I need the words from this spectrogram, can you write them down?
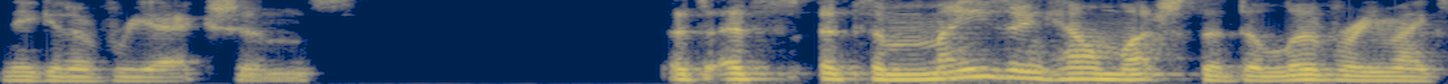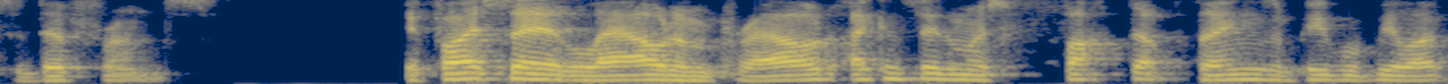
negative reactions. It's it's it's amazing how much the delivery makes a difference. If I say it loud and proud, I can say the most fucked up things, and people will be like,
